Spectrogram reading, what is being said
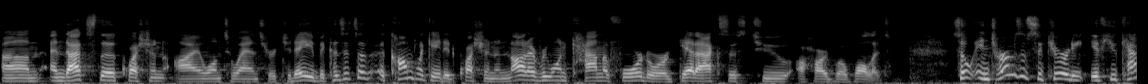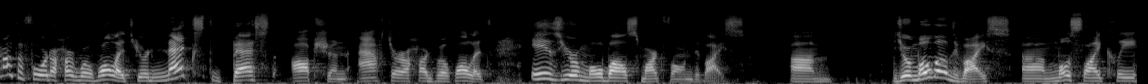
Um, and that's the question I want to answer today because it's a, a, complicated question and not everyone can afford or get access to a hardware wallet. So in terms of security, if you cannot afford a hardware wallet, your next best option after a hardware wallet is your mobile smartphone device. Um, your mobile device uh, most likely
